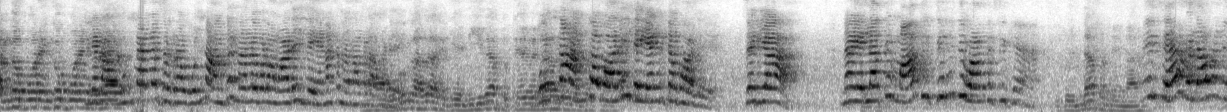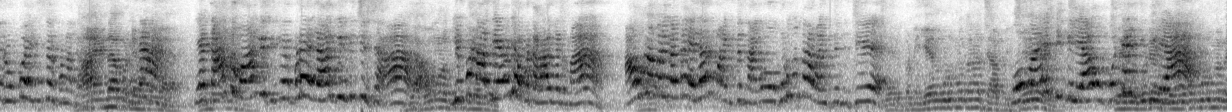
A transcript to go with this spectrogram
அங்க போற இங்க இல்ல போறேங்கிற நான் உண்மை என்ன சொல்றேன்? ஒண்ணு அங்க நல்லவளா வாடு இல்ல எனக்கு நல்லவளா நான் வாடு. ஒழுங்கா தான் இருக்கேன் நீ தான் இப்ப ஒண்ணு தேவையில்லாத அங்க வாடு இல்ல என்கிட்ட வாடு. சரியா? நான் எல்லாத்தையும் மாத்தி திருப்பி வளர்த்துட்டு இருக்கேன் இப்ப என்ன பண்ணேன்னா? நீ தேவையில்லாம நீ ரொம்ப இன்சல்ட் பண்ணாத. நான் என்ன பண்ணேன்? என் காசை வாங்கி திங்கிறப்பட எல்லாருக்கும் இடிச்சுச்சா இப்ப நான் வாங்கணுமா? அவங்க எல்லாரும் வாங்கி தந்தாங்க உன் குடும்பம் தான் வாங்கி தந்துச்சு சரி என் குடும்பம் தானே உன் உன் என் குடும்பம்.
